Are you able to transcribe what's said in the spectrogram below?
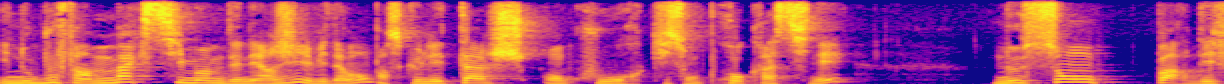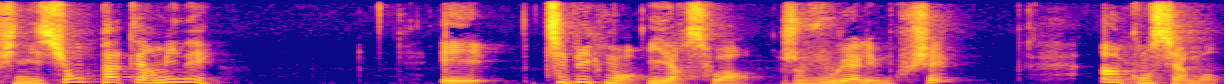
Il nous bouffe un maximum d'énergie, évidemment, parce que les tâches en cours qui sont procrastinées ne sont par définition pas terminées. Et typiquement, hier soir, je voulais aller me coucher. Inconsciemment,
